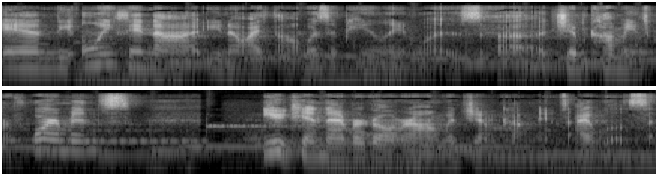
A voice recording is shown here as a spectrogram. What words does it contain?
And the only thing that, you know, I thought was appealing was uh, Jim Cummings' performance. you can never go wrong with Jim Cummings, I will say.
